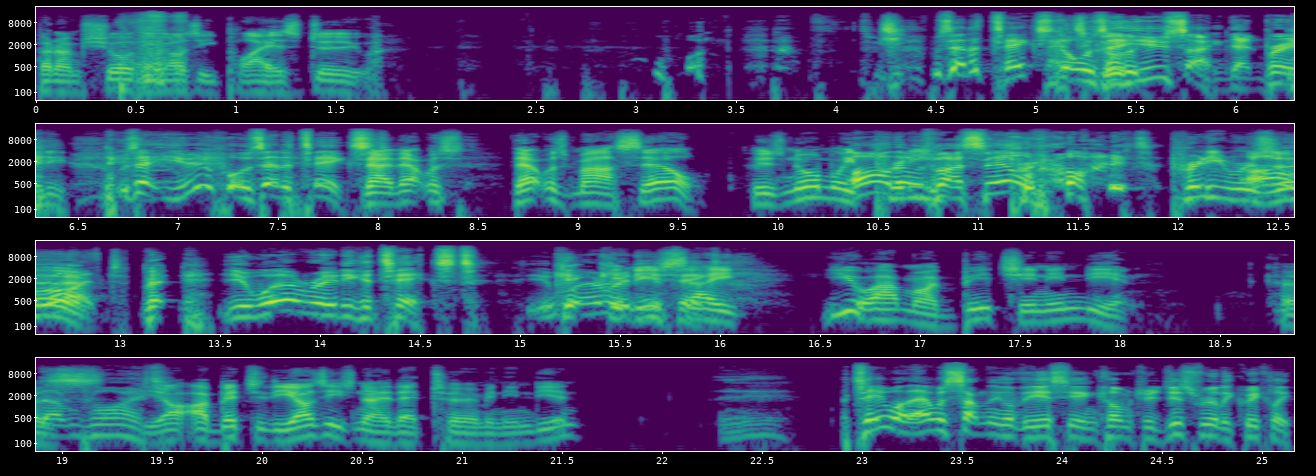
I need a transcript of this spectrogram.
but I'm sure the Aussie players do. What? Was that a text That's or was good. that you saying that, Brandy? Was that you or was that a text? No, that was that was Marcel, who's normally oh, pretty, that was Marcel, right? pretty Oh, reserved. right. But You were reading a text. You can, were can reading you a text. say you are my bitch in Indian? Because right. I bet you the Aussies know that term in Indian. I tell you what, that was something of the SEN commentary, just really quickly.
